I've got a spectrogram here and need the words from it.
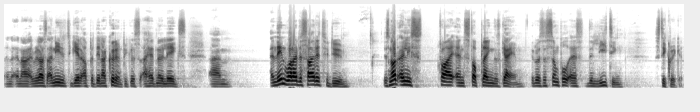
And, and I realized I needed to get up, but then I couldn't because I had no legs. Um, and then what I decided to do is not only try and stop playing this game, it was as simple as deleting stick cricket.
